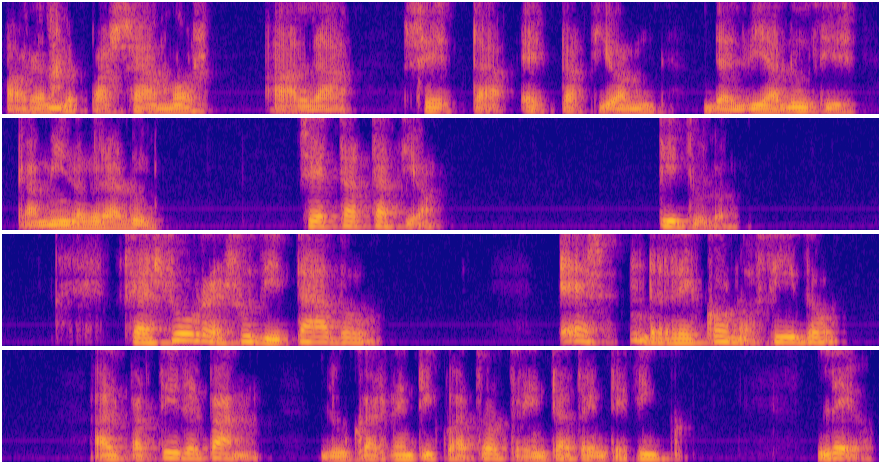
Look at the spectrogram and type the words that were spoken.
ahora pasamos a la sexta estación del Vía Lucis, Camino de la Luz. Sexta estación. Título. Jesús resucitado es reconocido al partir el pan. Lucas 24, 30, 35. Leo.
